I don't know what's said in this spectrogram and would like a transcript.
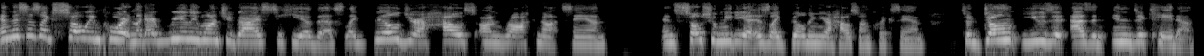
And this is like so important. Like i really want you guys to hear this. Like build your house on rock not sand. And social media is like building your house on quicksand. So don't use it as an indicator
